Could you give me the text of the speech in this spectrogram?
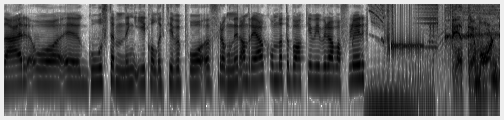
der, og eh, god stemning i kollektivet på Frogner. Andrea, kom deg tilbake, vi vil ha vafler. P3 Morgen.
